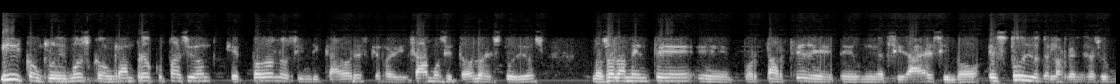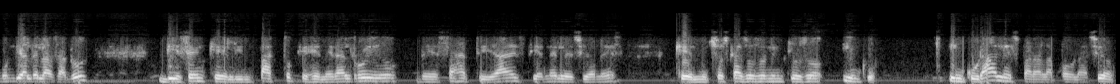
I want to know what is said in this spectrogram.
y concluimos con gran preocupación que todos los indicadores que revisamos y todos los estudios, no solamente eh, por parte de, de universidades, sino estudios de la Organización Mundial de la Salud, dicen que el impacto que genera el ruido de estas actividades tiene lesiones que en muchos casos son incluso incu- incurables para la población.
